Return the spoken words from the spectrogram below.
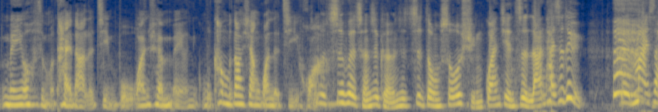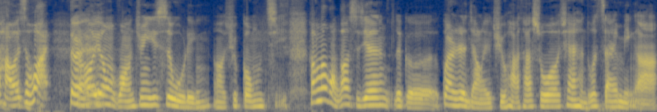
没有什么太大的进步，完全没有，你我看不到相关的计划。智慧城市可能是自动搜寻关键字蓝还是绿？对，卖是好还是坏？对，然后用王军一四五零啊去攻击。刚刚广告时间，那个冠任讲了一句话，他说现在很多灾民啊，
